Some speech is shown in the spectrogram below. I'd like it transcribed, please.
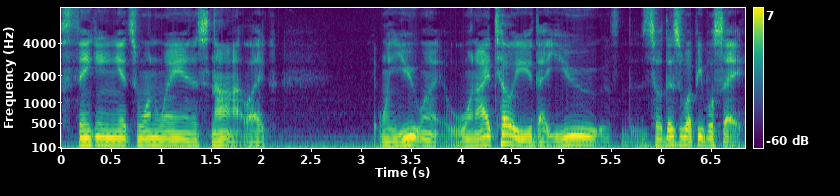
thinking it's one way and it's not. Like when you when, when I tell you that you so this is what people say.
